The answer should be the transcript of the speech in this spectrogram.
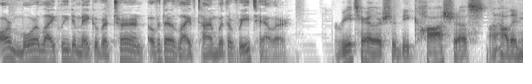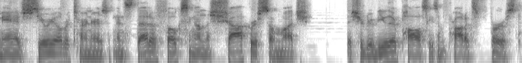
are more likely to make a return over their lifetime with a retailer. Retailers should be cautious on how they manage serial returners, and instead of focusing on the shopper so much, they should review their policies and products first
